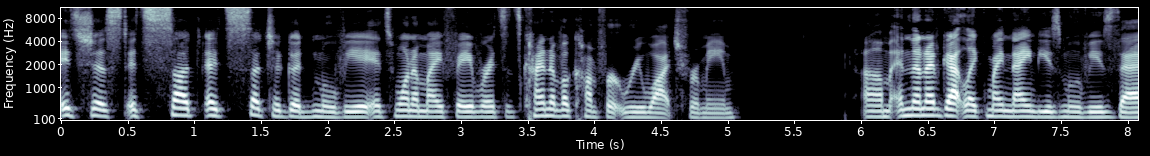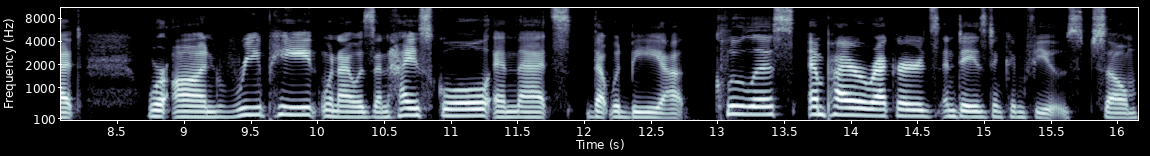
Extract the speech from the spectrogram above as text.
It's just it's such it's such a good movie. It's one of my favorites. It's kind of a comfort rewatch for me. Um and then I've got like my 90s movies that were on repeat when I was in high school and that's that would be uh, Clueless, Empire Records, and Dazed and Confused. So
